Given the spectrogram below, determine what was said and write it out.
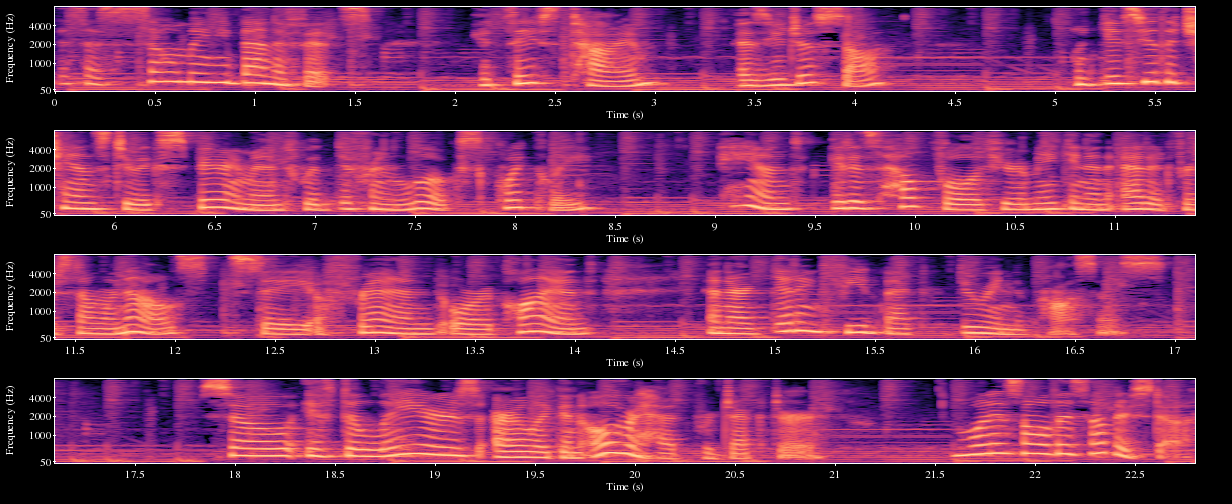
This has so many benefits. It saves time, as you just saw. It gives you the chance to experiment with different looks quickly, and it is helpful if you're making an edit for someone else, say a friend or a client, and are getting feedback during the process. So, if the layers are like an overhead projector, what is all this other stuff?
